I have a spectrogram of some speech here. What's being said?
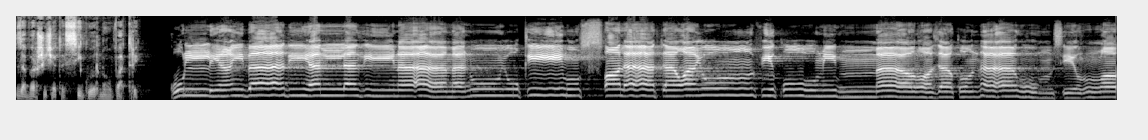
završit ćete sigurno u vatri. قل لعبادي الذين آمنوا يقيموا الصلاة وينفقوا مما رزقناهم سرا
